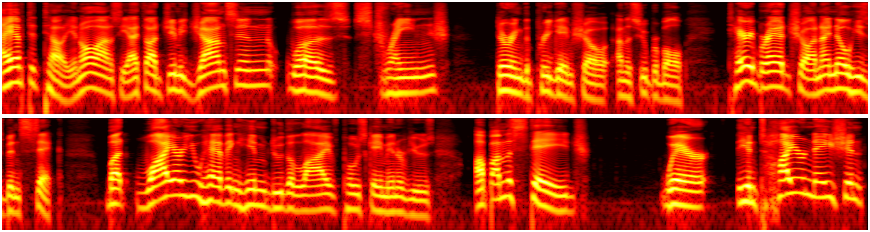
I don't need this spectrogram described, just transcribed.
I have to tell you, in all honesty, I thought Jimmy Johnson was strange during the pregame show on the Super Bowl. Terry Bradshaw, and I know he's been sick, but why are you having him do the live postgame interviews up on the stage where the entire nation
